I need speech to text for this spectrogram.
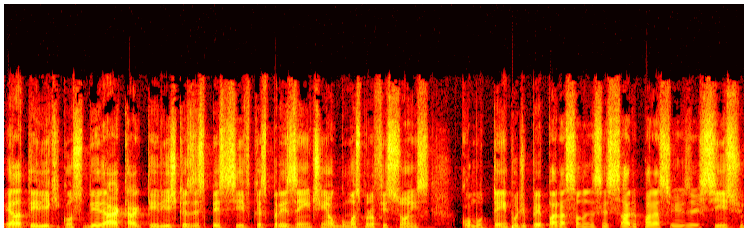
ela teria que considerar características específicas presentes em algumas profissões, como o tempo de preparação necessário para seu exercício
